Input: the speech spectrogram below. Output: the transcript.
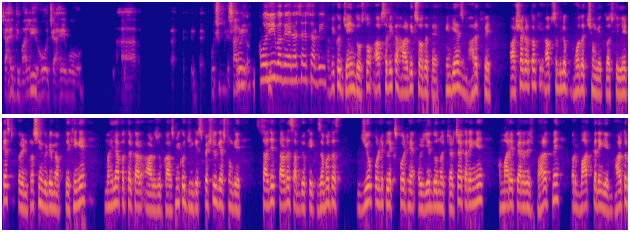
चाहे दिवाली हो, चाहे वो कुछ सारी होली वगैरह से सभी सभी को जैन दोस्तों आप सभी का हार्दिक स्वागत है। इंडिया इस भारत पे। आशा करता हूँ कि आप सभी लोग बहुत अच्छे होंगे। तो आज की लेटेस्ट और इंटरेस्टिंग वीडियो में आप देखेंगे महिला पत्रकार आरज़ू काजमी को जिनके स्पेशल गेस्ट होंगे साजिद ताड़ा साहब जो कि एक ज़बरदस्त जियो पोलिटिकल एक्सपर्ट है और ये दोनों चर्चा करेंगे हमारे प्यारे देश भारत में और बात करेंगे भारत और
